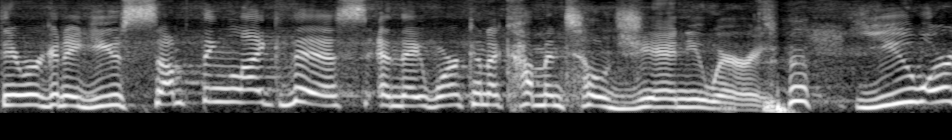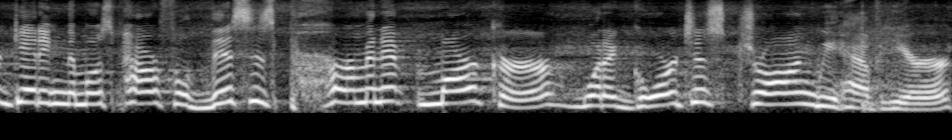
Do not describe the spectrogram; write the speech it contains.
They were gonna use something like this and they weren't gonna come until January. you are getting the most powerful. This is permanent marker. What a gorgeous drawing we have here.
